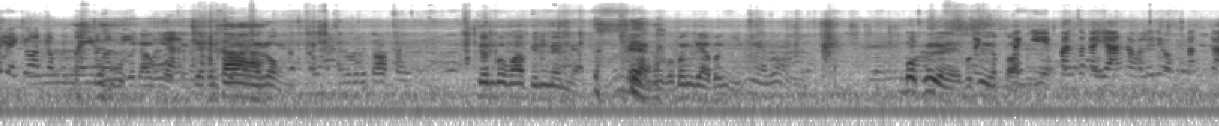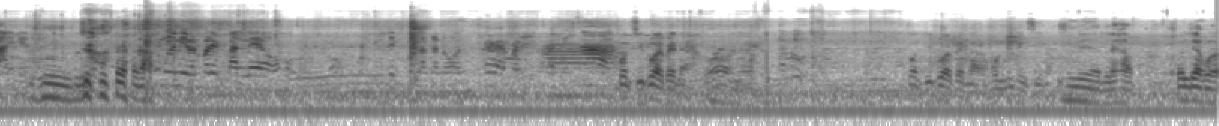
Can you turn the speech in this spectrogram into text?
ยอยากย้อนกลับไปไหมวะคือดาวหัวตั้งแต่เป็นตัวเราลงจนบ่มาเป็นแม่นแม่นมันแม่นที่บ่เบิ่งแล้วเบิ่งอีกแม่นว่า บ่คือเลยบ่คือกับตอนตะกี้ปั่นจักรยานค่ะมันเลยได้ออกกำลังกายเนี่ยอืมมือนี้มันไม่ได้ปั่นแล้วจะกินแล้วก็นอนจ้าคนสีรวยไปไหนคนสีรวยไปไหนคนที่เป็นสีเนาะเมียนเลยครับเขาเรียกว่า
